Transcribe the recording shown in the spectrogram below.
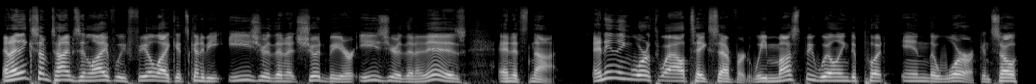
And I think sometimes in life we feel like it's going to be easier than it should be or easier than it is, and it's not. Anything worthwhile takes effort. We must be willing to put in the work. And so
